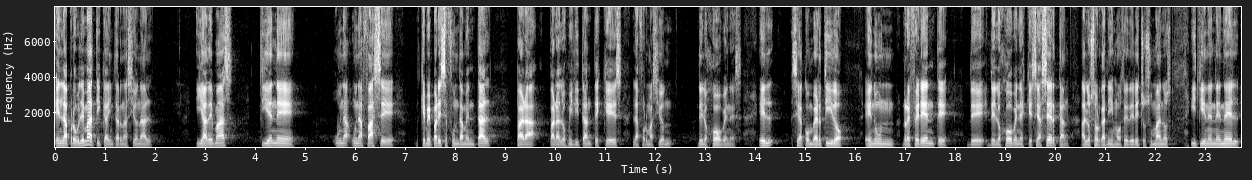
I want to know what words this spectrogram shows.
en la problemática internacional y además tiene una, una fase que me parece fundamental para, para los militantes, que es la formación de los jóvenes. Él se ha convertido en un referente de, los jóvenes que se acercan a los organismos de derechos humanos y tienen en él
